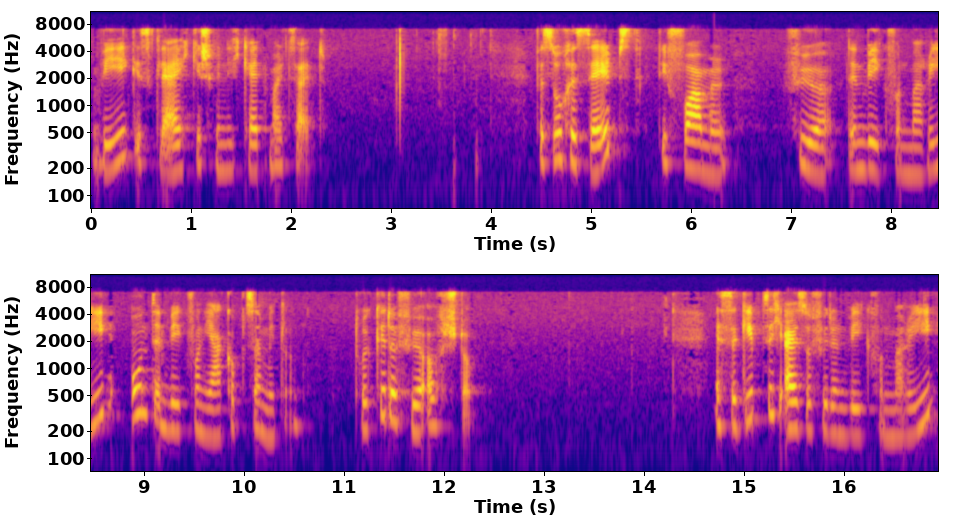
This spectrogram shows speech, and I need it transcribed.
Weg ist gleich Geschwindigkeit mal Zeit. Versuche selbst die Formel für den Weg von Marie und den Weg von Jakob zu ermitteln. Drücke dafür auf Stopp. Es ergibt sich also für den Weg von Marie,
